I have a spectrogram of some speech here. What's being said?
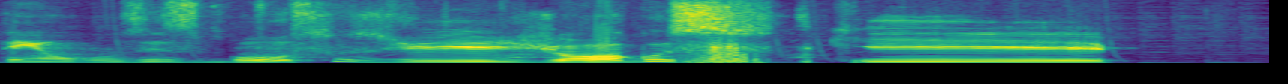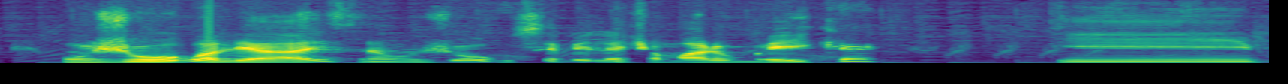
tem alguns esboços de jogos que um jogo, aliás, né, um jogo semelhante a Mario Maker que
